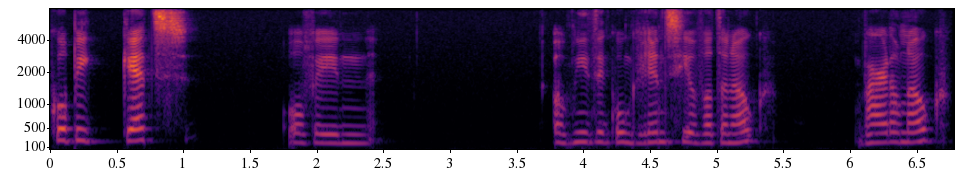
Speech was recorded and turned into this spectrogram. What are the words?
copycats of in ook niet in concurrentie of wat dan ook. Waar dan ook.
